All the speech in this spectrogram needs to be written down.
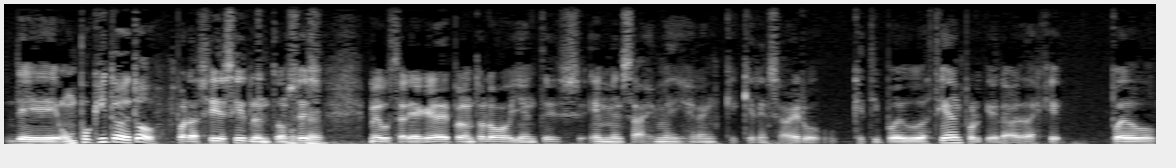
de un poquito de todo, por así decirlo. Entonces, me gustaría que de pronto los oyentes en mensajes me dijeran qué quieren saber o qué tipo de dudas tienen, porque la verdad es que puedo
